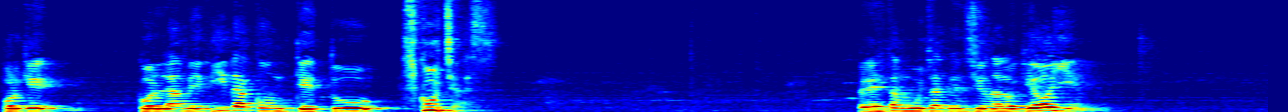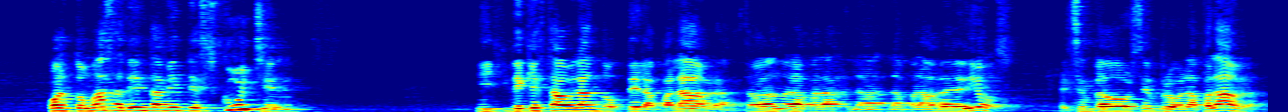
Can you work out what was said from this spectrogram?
Porque con la medida con que tú escuchas, presta mucha atención a lo que oyen. Cuanto más atentamente escuchen, ¿Y de qué está hablando? De la palabra. Está hablando de la, la, palabra de Dios. El sembrador sembró la palabra.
